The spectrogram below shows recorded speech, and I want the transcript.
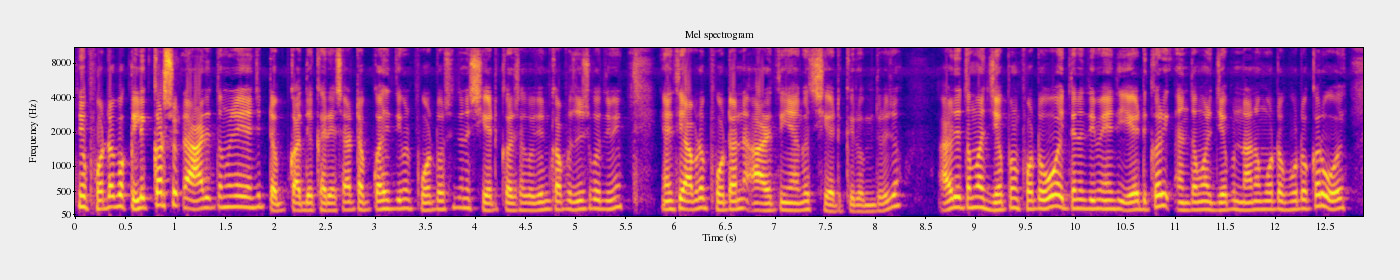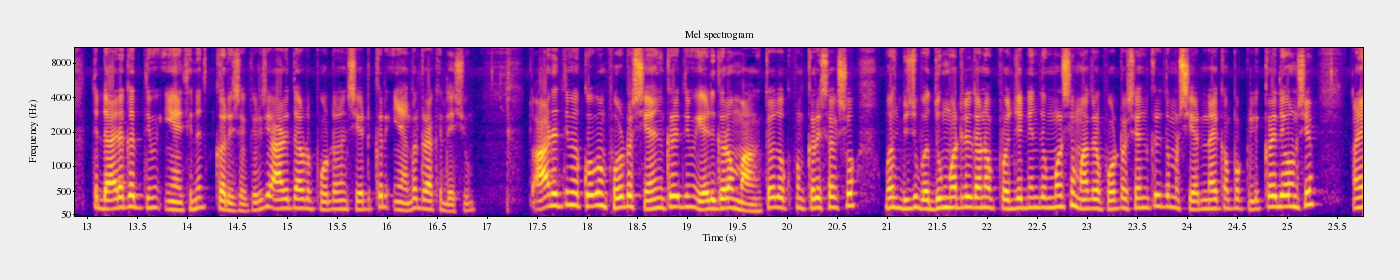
તમે ફોટા પર ક્લિક કરશો એટલે આ રીતે તમને જે ટપકા દેખાઈ રહ્યા છે, આ ટપકાથી તમે ફોટો છે તેને સેટ કરી શકો જેમ કે આપણે જોઈ શકો તમે અહીંયાથી આપણે ફોટાને આ રીતે અહીંયા આગળ સેટ કર્યો મિત્રો, જો. આવી રીતે તમારે જે પણ ફોટો હોય તેને તમે અહીંયાથી એડ કરી અને તમારે જે પણ નાનો મોટો ફોટો કરવો હોય તે ડાયરેક્ટ જ તમે અહીંયાથી જ કરી શકશો. આ રીતે આપણે ફોટોને સેટ કરી અહીંયા આગળ રાખી દઈશું. તો આ રીતે તમે કોઈ પણ ફોટો સેન્ડ કરી તમે એડ કરવા માંગતા હો તો પણ કરી શકશો. બસ બીજું બધું મટીરિયલ તમને પ્રોજેક્ટની અંદર મળશે. માત્ર ફોટો સેન્ડ કરી તમારે શેરના આઇકન પર ક્લિક કરી દેવાનું છે અને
